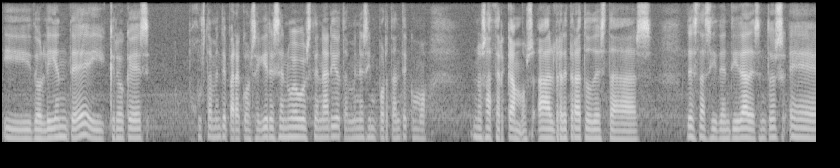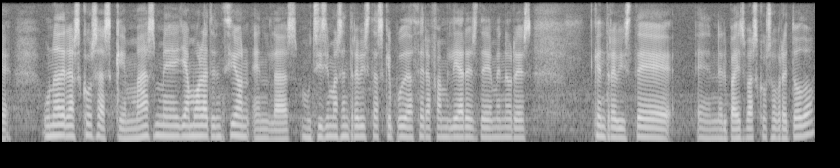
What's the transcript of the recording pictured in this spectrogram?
y doliente, y creo que es justamente para conseguir ese nuevo escenario también es importante como nos acercamos al retrato de estas, de estas identidades. Entonces, eh, una de las cosas que más me llamó la atención en las muchísimas entrevistas que pude hacer a familiares de menores que entrevisté en el País Vasco sobre todo,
